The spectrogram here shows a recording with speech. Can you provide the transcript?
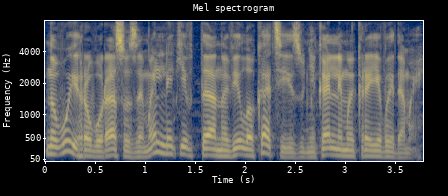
нову ігрову расу земельників та нові локації з унікальними краєвидами.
